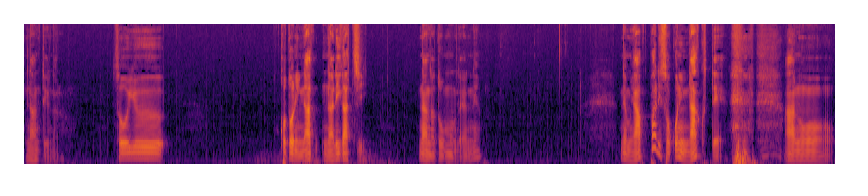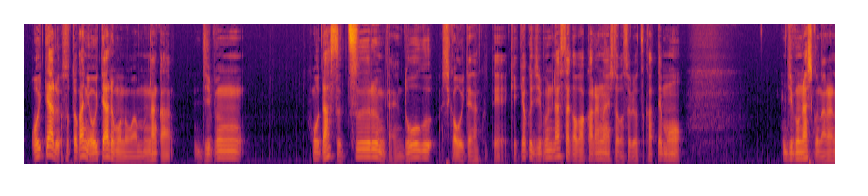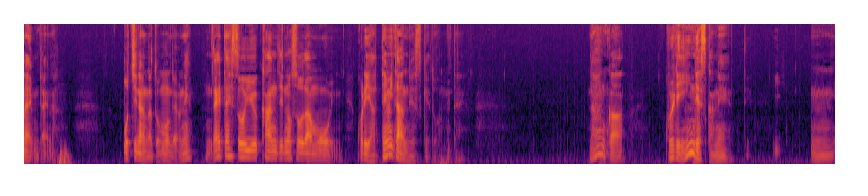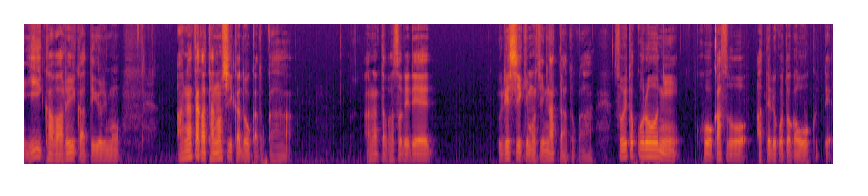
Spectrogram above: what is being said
何て言うんだろう。そういうことになりがちなんだと思うんだよね。でもやっぱりそこになくて あの置いてある外側に置いてあるものはなんか自分を出すツールみたいな道具しか置いてなくて結局自分らしさがわからない人がそれを使っても自分らしくならないみたいなオチなんだと思うんだよね。大体そういう感じの相談も多い。これやってみたんですけどみたいな。なんかこれでいいんですかね？って、うん、いいか悪いかっていうよりもあなたが楽しいかどうかとかあなたはそれで嬉しい気持ちになったとかそういうところにフォーカスを当てることが多くて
